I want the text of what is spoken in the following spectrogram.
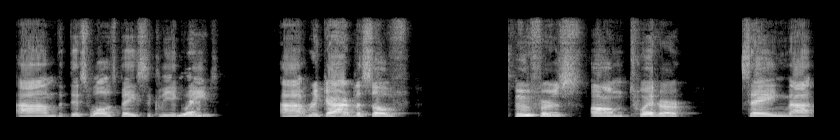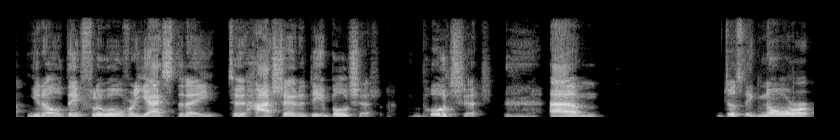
um, that this was basically agreed, uh, regardless of spoofers on Twitter saying that you know they flew over yesterday to hash out a deal. Bullshit, bullshit. Um, just ignore,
